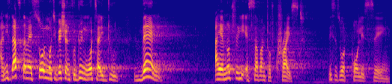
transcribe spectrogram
and if that's my sole motivation for doing what I do, then I am not really a servant of Christ. This is what Paul is saying.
